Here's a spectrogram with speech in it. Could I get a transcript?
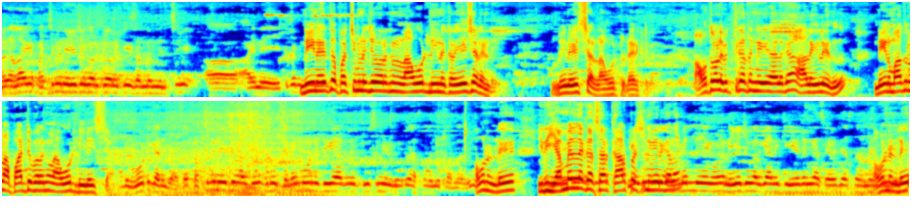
మరి అలాగే పశ్చిమ నియోజకవర్గానికి సంబంధించి ఆయన నేనైతే పశ్చిమ నియోజకవర్గం నా ఓటు నేను ఇక్కడ వేసానండి. నేను వేసాను నా ఓటు డైరెక్ట్గా. అవతల వ్యక్తిగతంగా వేయాలిగా వాళ్ళు వేయలేదు. నేను మాత్రం నా పార్టీ పరంగా నా ఓటు నేను వేసాను ఓటు కానీ సార్ పశ్చిమ నియోజకవర్గం ఇప్పుడు జగన్మోహన్ రెడ్డి గారిని చూసి మీరు ఓటు వేస్తామని చెప్పి అన్నారు. అవునండి. ఇది ఎమ్మెల్యే కదా సార్ కార్పొరేషన్ వేరు కదా. ఎమ్మెల్యే కూడా నియోజకవర్గానికి ఏ విధంగా సేవ చేస్తారని అవునండి.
